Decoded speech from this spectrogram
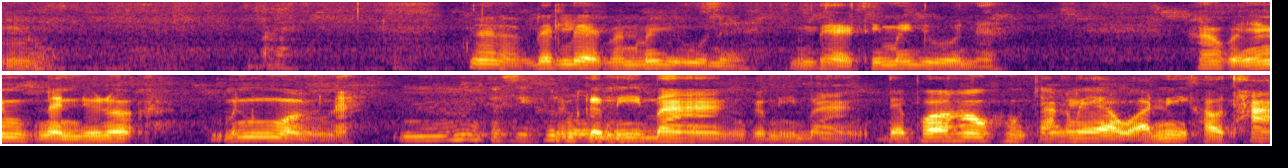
อืมไปนั่นแหละแรกๆมันไม่อยู่นะแรกๆที่ไม่อยู่นะเฮาก็ยังนั่นอยู่เนาะ มันง่วงนะอืมก็สิขึ้นมันก็มีบ้างก็มีบ้าง แต่พอเฮาฮู้จักแล้ว อันนี้เขาท่า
